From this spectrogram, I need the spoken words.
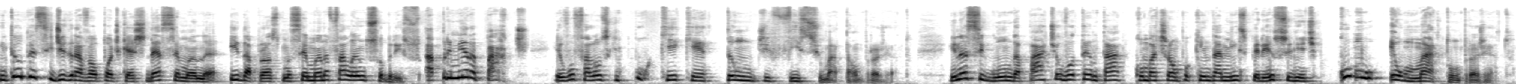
Então eu decidi gravar o podcast dessa semana e da próxima semana falando sobre isso. A primeira parte, eu vou falar o seguinte: por que, que é tão difícil matar um projeto? E na segunda parte, eu vou tentar compartilhar um pouquinho da minha experiência o seguinte: como eu mato um projeto?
